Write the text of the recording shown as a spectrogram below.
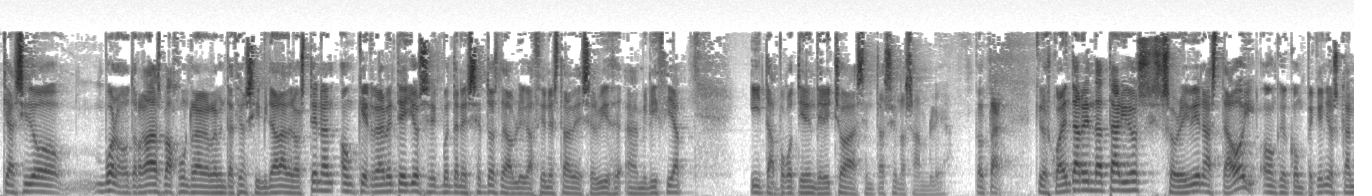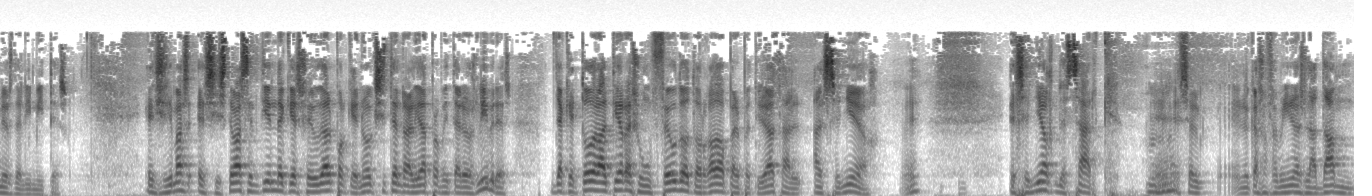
que han sido, bueno, otorgadas bajo una reglamentación similar a la de los Tenan, aunque realmente ellos se encuentran exentos de la obligación esta de servir a la milicia y tampoco tienen derecho a sentarse en la asamblea. Total, que los 40 arrendatarios sobreviven hasta hoy, aunque con pequeños cambios de límites. El sistema, el sistema se entiende que es feudal porque no existen en realidad propietarios libres, ya que toda la tierra es un feudo otorgado a perpetuidad al, al señor. ¿eh? El señor de Sark. ¿eh? es el, en el caso femenino es la dame,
